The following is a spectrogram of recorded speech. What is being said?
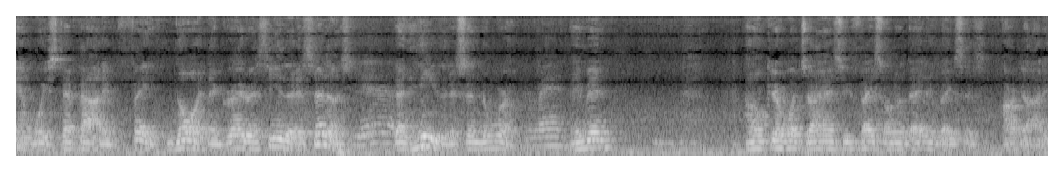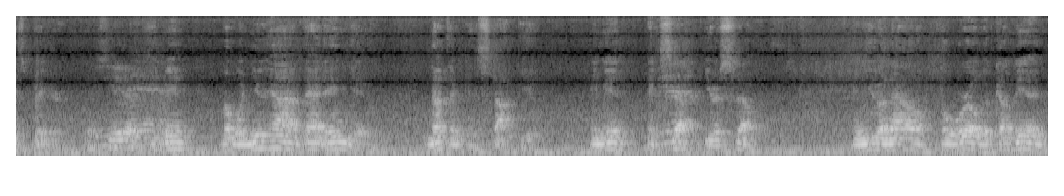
And we step out in faith, knowing that greater is He that is in us Yes. than He that is in the world. Amen. Amen. I don't care what giants you face on a daily basis, our God is bigger. Yes, is. Amen. But when you have that in you, nothing can stop you. Amen. Except yourself. And you allow the world to come in,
